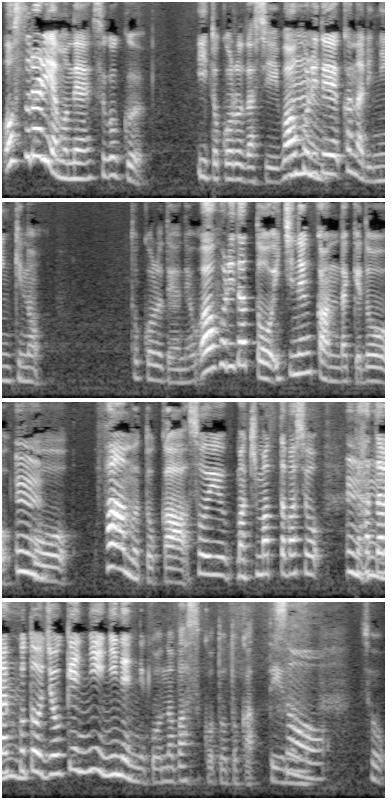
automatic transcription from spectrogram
ー。オーストラリアもねすごくいいところだしワーホリでかなり人気のところだよね、ワーホリだと1年間だけど、うん。こうファームとかそういう、まあ、決まった場所で働くことを条件に2年にこう伸ばすこととかっていうのもそう。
